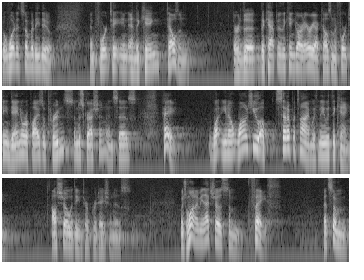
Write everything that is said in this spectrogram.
What did somebody do? And 14, and the king tells him, or the, the captain of the king guard, Arioch, tells him in 14, Daniel replies with prudence and discretion and says, Hey, what, you know, why don't you uh, set up a time with me with the king? I'll show what the interpretation is. Which one, I mean, that shows some faith. That's some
